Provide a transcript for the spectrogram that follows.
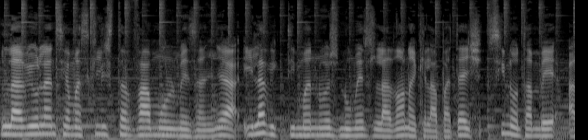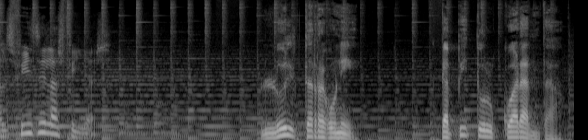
La violència masclista va molt més enllà i la víctima no és només la dona que la pateix, sinó també els fills i les filles. L'ull tarragoní, capítol 40.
